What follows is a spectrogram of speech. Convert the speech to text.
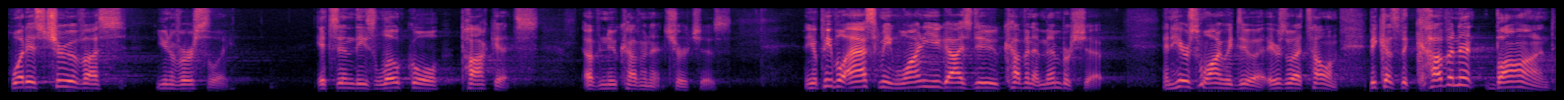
what is true of us universally. It's in these local pockets of New Covenant churches. You know, people ask me, why do you guys do covenant membership? And here's why we do it. Here's what I tell them because the covenant bond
